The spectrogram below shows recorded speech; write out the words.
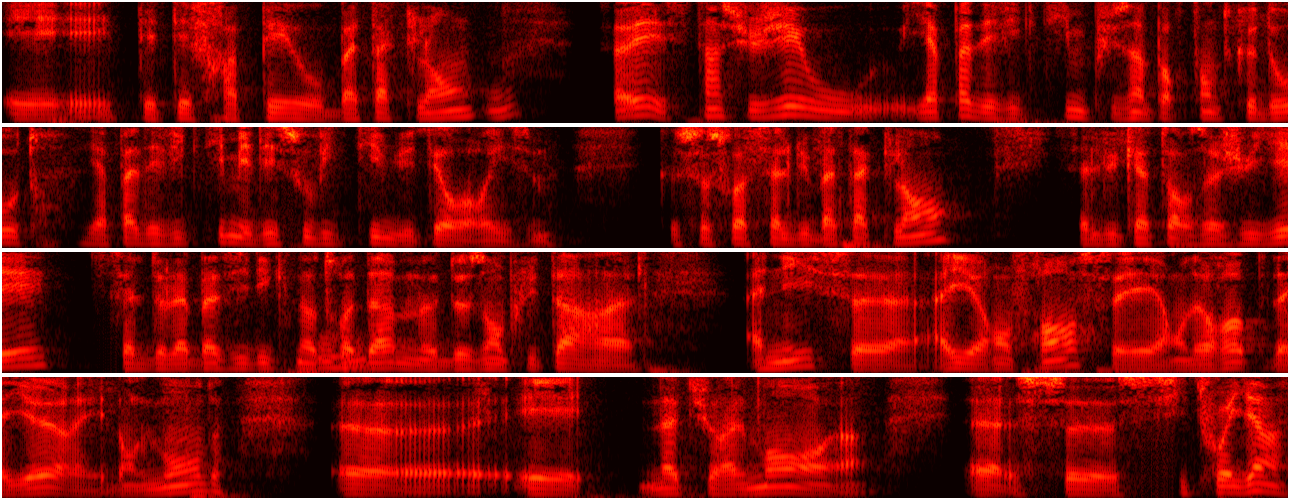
ait été frappé au Bataclan. Mmh savez, c'est un sujet où il n'y a pas des victimes plus importantes que d'autres. Il n'y a pas des victimes et des sous-victimes du terrorisme. Que ce soit celle du Bataclan, celle du 14 juillet, celle de la basilique Notre-Dame mmh. deux ans plus tard euh, à Nice, euh, ailleurs en France et en Europe d'ailleurs et dans le monde. Euh, et naturellement, ce citoyen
